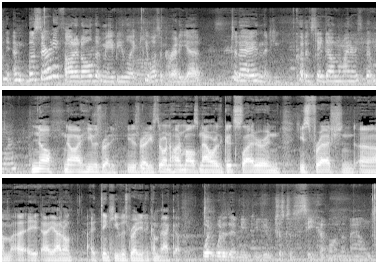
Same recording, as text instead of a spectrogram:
And was there any thought at all that maybe like he wasn't ready yet today, and that he could have stayed down the minors a bit more? No, no, he was ready. He was ready. He's throwing 100 miles an hour with a good slider, and he's fresh. And um, I, I, I don't. I think he was ready to come back up. What, what did it mean to you just to see him on the mound?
